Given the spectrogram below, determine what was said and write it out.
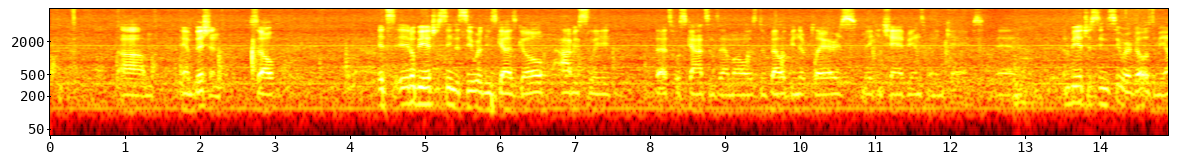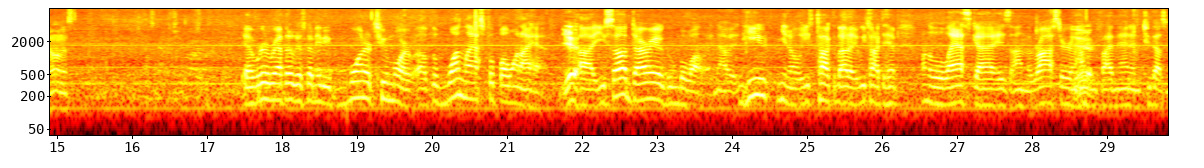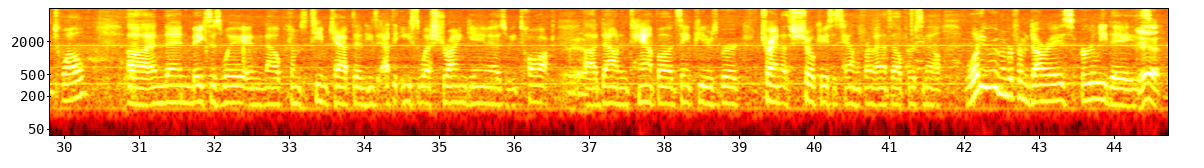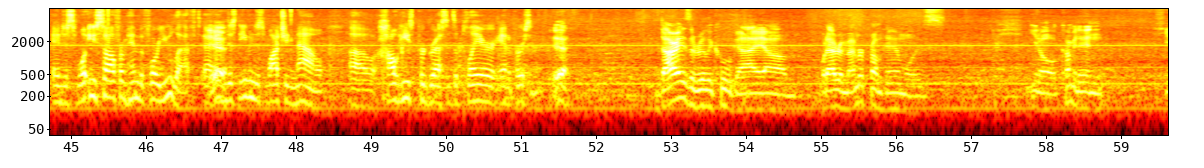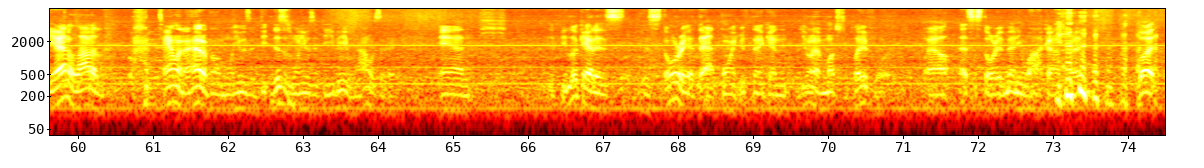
um, ambition. So it's it'll be interesting to see where these guys go. Obviously, that's Wisconsin's mo is developing their players, making champions, winning games, and it'll be interesting to see where it goes. To be honest. Yeah, we're gonna wrap it up. We've got maybe one or two more. Uh, the one last football one I have. Yeah. Uh, you saw Dario Ogunbowale. Now he, you know, he's talked about it. We talked to him. One of the last guys on the roster, Yeah. 105 man in 2012, uh, and then makes his way and now becomes team captain. He's at the East-West Shrine game as we talk uh, down in Tampa and St. Petersburg, trying to showcase his talent in front of NFL personnel. What do you remember from Dare's early days? Yeah. And just what you saw from him before you left, Yeah. and just even just watching now, uh, how he's progressed as a player and a person. Yeah. Dari is a really cool guy. Um, what I remember from him was, you know, coming in, he had a lot of talent ahead of him when he was a D, this is when he was a DB when I was there. And if you look at his his story at that point, you're thinking you don't have much to play for. Well, that's the story of many walk-ons, right? but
